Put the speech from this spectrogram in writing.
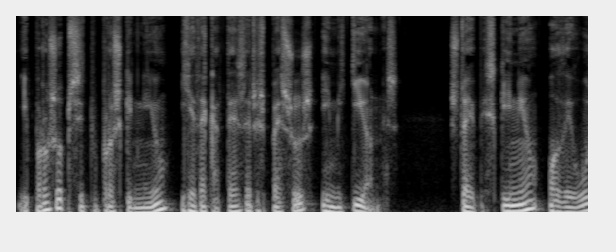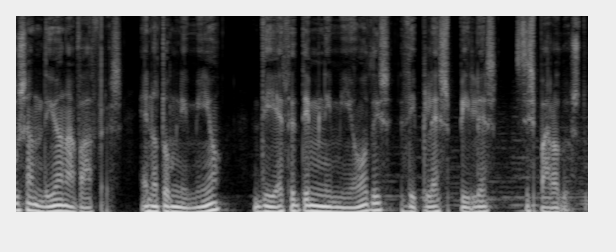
η πρόσωψη του προσκυνείου είχε 14 πεσούς ημικίονες. Στο επισκήνιο οδηγούσαν δύο αναβάθρες, ενώ το μνημείο διέθετε μνημειώδεις διπλές πύλες στις παρόδους του.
